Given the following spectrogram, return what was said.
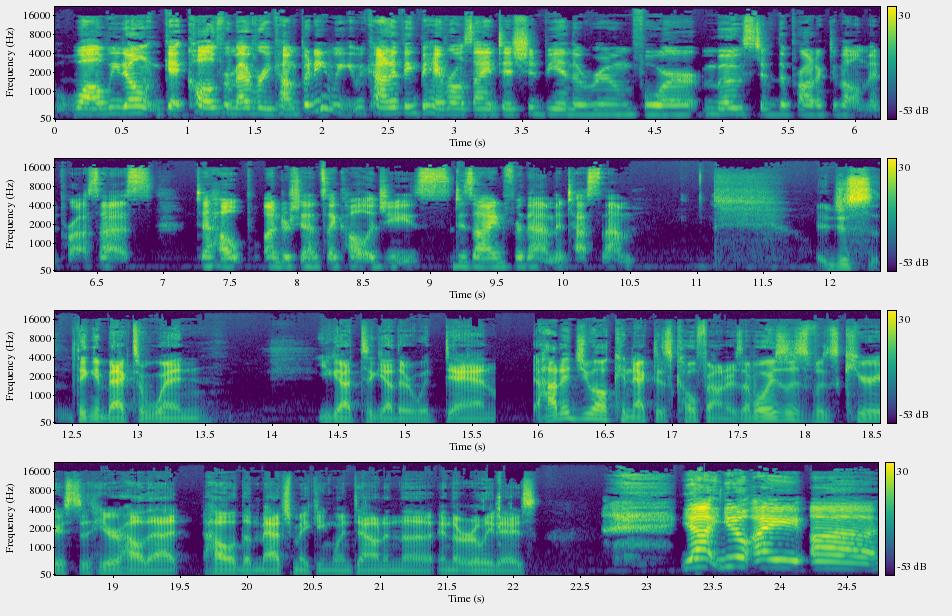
while we don't get called from every company, we, we kind of think behavioral scientists should be in the room for most of the product development process to help understand psychologies designed for them and test them. Just thinking back to when you got together with Dan, how did you all connect as co-founders? I've always just was curious to hear how that how the matchmaking went down in the in the early days. Yeah, you know, I uh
